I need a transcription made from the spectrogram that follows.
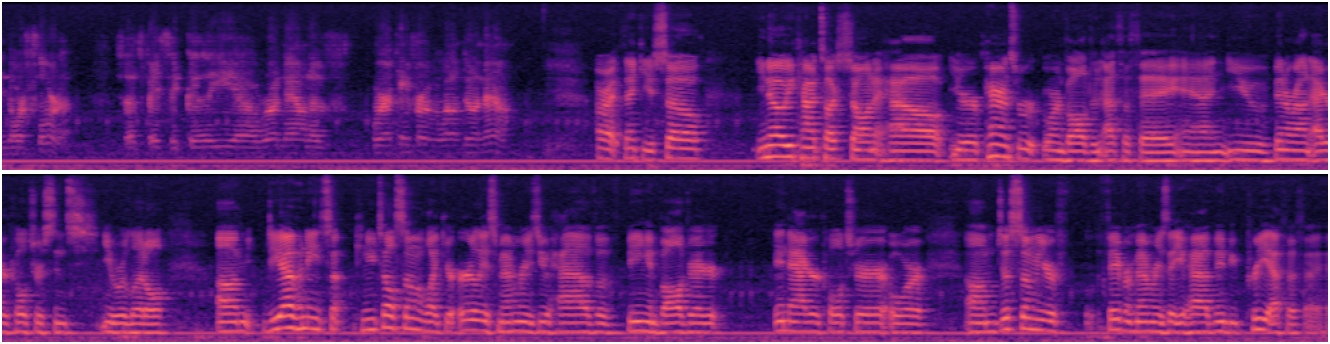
in North Florida. So that's basically a rundown of where I came from and what I'm doing now. All right, thank you. So, you know, you kind of touched on it how your parents were, were involved in FFA and you've been around agriculture since you were little. Um, do you have any? Can you tell some of like your earliest memories you have of being involved in agriculture, or um, just some of your favorite memories that you have, maybe pre FFA?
